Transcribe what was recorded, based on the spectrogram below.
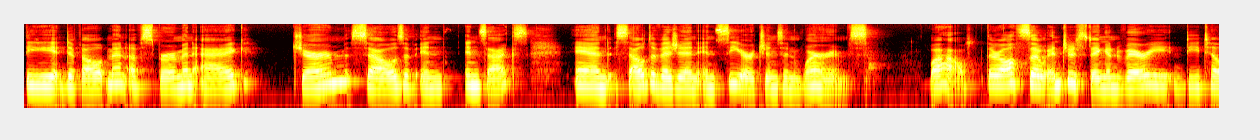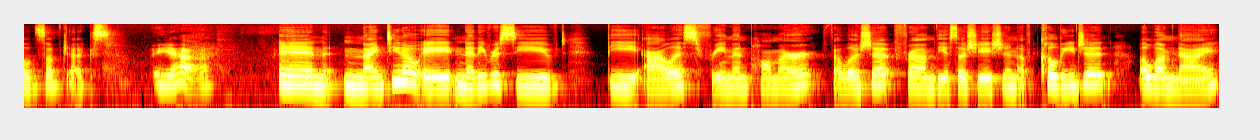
the development of sperm and egg, germ cells of in- insects, and cell division in sea urchins and worms. Wow, they're all so interesting and very detailed subjects. Yeah. In 1908, Nettie received the Alice Freeman Palmer Fellowship from the Association of Collegiate Alumni,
